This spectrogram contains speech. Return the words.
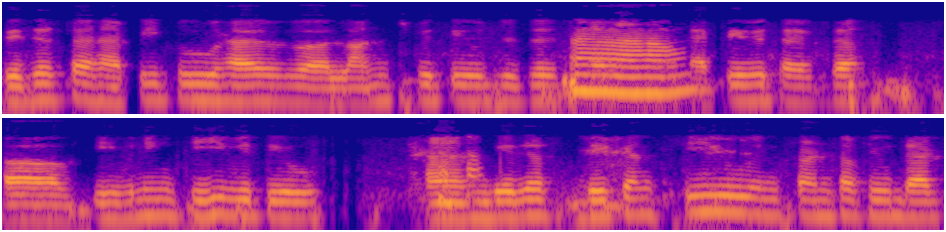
they just are happy to have uh, lunch with you. They just are happy with have the uh, evening tea with you, and they just they can see you in front of you. That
